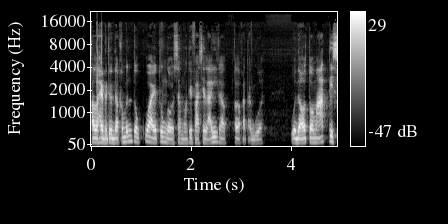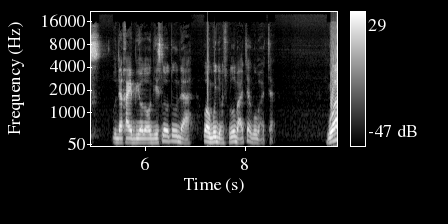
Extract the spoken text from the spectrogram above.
kalau habit udah kebentuk, wah itu nggak usah motivasi lagi kalau kata gue. Udah otomatis, udah kayak biologis lo tuh udah, wah gue jam 10 baca, gue baca. Gue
